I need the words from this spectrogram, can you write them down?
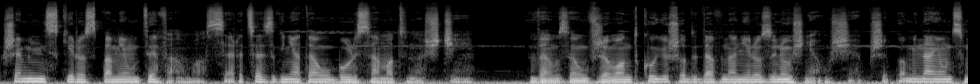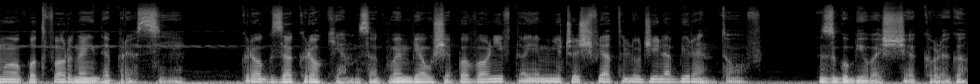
Krzemiński rozpamiętywał, a serce zgniatał ból samotności. Węzeł w żołądku już od dawna nie rozluźniał się, przypominając mu o potwornej depresji. Krok za krokiem zagłębiał się powoli w tajemniczy świat ludzi labiryntów. Zgubiłeś się, kolego?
